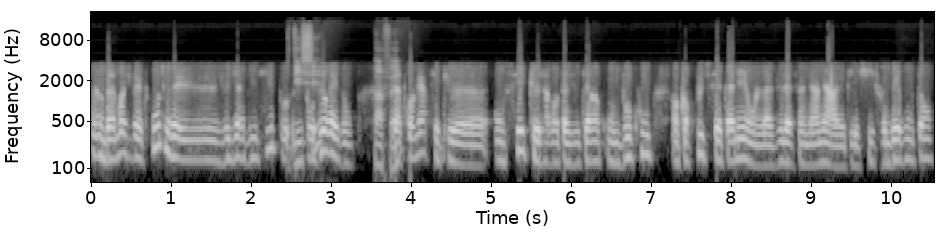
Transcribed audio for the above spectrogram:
ben, moi, je vais être contre. Je vais, dire d'ici pour, deux raisons. Parfait. La première, c'est que euh, on sait que l'avantage du terrain compte beaucoup, encore plus cette année. On l'a vu la semaine dernière avec les chiffres déroutants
